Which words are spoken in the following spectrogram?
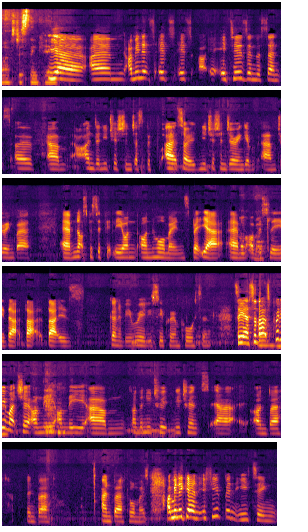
I was just thinking. Yeah, um, I mean it's it's it's uh, it is in the sense of um, under nutrition just before uh, sorry nutrition during um, during birth, um, not specifically on on hormones, but yeah, um, obviously that that that is going to be really super important. So yeah, so that's pretty much it on the on the um, on the nutri- nutrients uh, on birth in birth and birth hormones. I mean, again, if you've been eating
